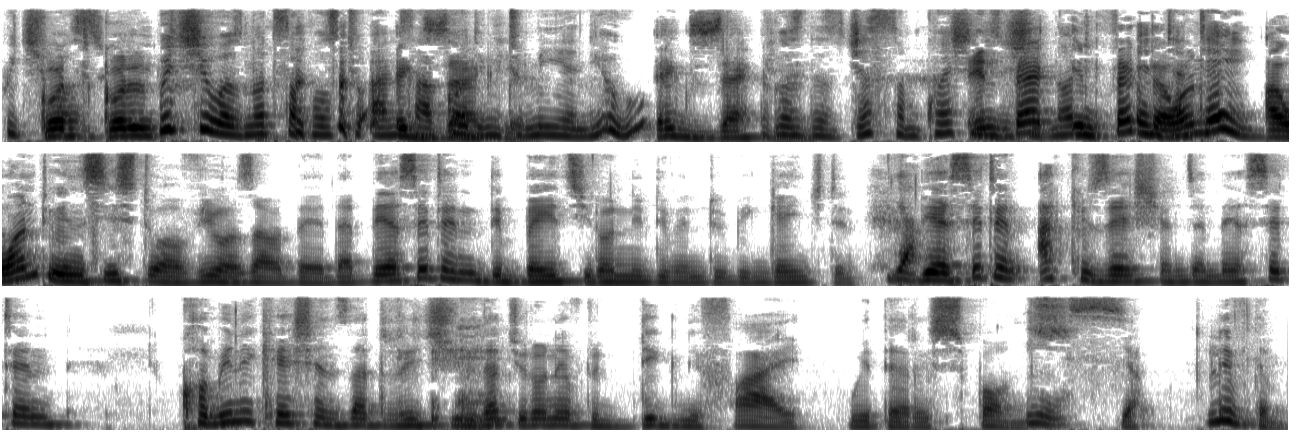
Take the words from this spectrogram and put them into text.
which, God- was, God- which she was not supposed to answer according to me and you. Exactly. Because there's just some questions in fact, should not in fact, I want, entertain. I want to insist to our viewers out there that there are certain debates you don't need even to be engaged in. Yeah. There are certain accusations and there are certain communications that reach you that you don't have to dignify with a response. Yes. Yeah. Leave them.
